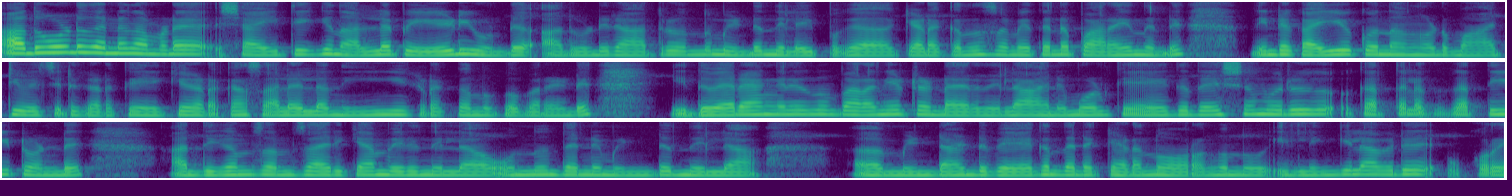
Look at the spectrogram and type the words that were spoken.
അതുകൊണ്ട് തന്നെ നമ്മുടെ ശൈത്യയ്ക്ക് നല്ല പേടിയുണ്ട്. അതുകൊണ്ട് രാത്രി ഒന്നും മിണ്ടുന്നില്ല. ഇപ്പോൾ കിടക്കുന്ന സമയത്ത് തന്നെ പറയുന്നുണ്ട്. നിന്റെ കൈയൊക്കെ ഒന്ന് അങ്ങോട്ട് മാറ്റി വെച്ചിട്ട് കിടക്കുക എനിക്ക് കിടക്കാൻ സ്ഥലമില്ല. നീങ്ങി കിടക്കുക പറയുന്നുണ്ട്. ഇതുവരെ അങ്ങനെയൊന്നും പറഞ്ഞിട്ടുണ്ടായിരുന്നില്ല. അനുമോൾക്ക് ഏകദേശം ഒരു കത്തലൊക്കെ കത്തിയിട്ടുണ്ട്. അധികം സംസാരിക്കാൻ വരുന്നില്ല. ഒന്നും തന്നെ മിണ്ടുന്നില്ല. മിണ്ടാണ്ട് വേഗം തന്നെ കിടന്ന് ഉറങ്ങുന്നു ഇല്ലെങ്കിൽ അവർ കുറേ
